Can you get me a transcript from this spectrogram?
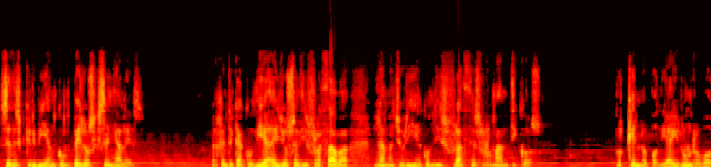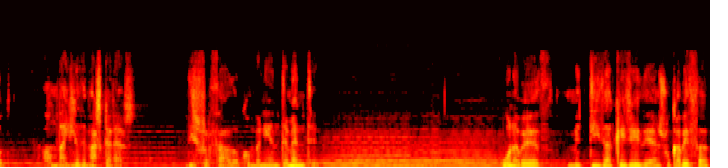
se describían con pelos y señales. La gente que acudía a ellos se disfrazaba, la mayoría con disfraces románticos. ¿Por qué no podía ir un robot a un baile de máscaras, disfrazado convenientemente? Una vez metida aquella idea en su cabeza,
